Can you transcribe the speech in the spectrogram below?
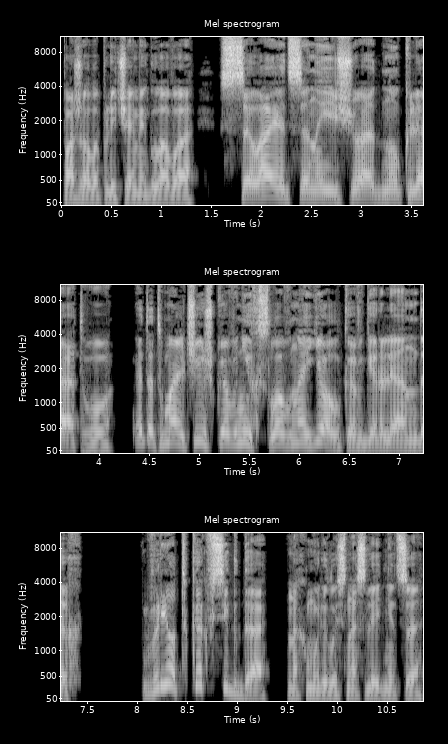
пожала плечами глава, ссылается на еще одну клятву. Этот мальчишка в них словно елка в гирляндах. Врет, как всегда, нахмурилась наследница.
